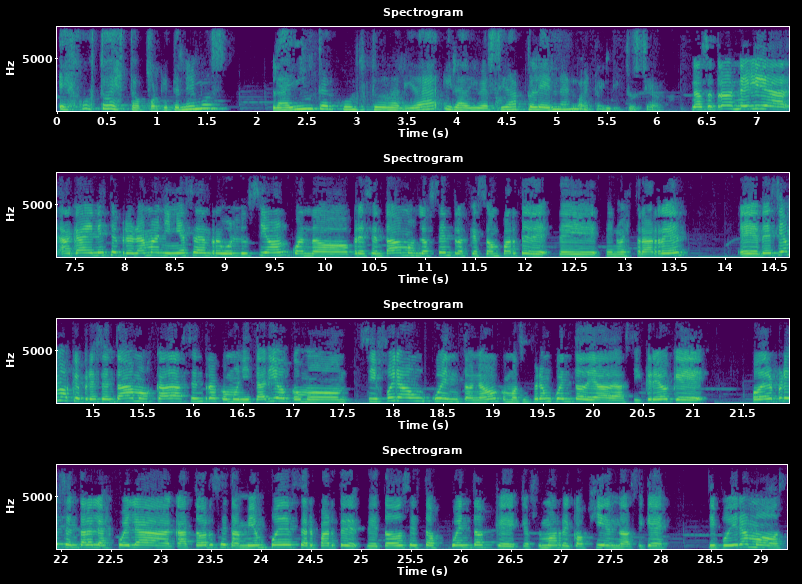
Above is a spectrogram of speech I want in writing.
es justo esto, porque tenemos la interculturalidad y la diversidad plena en nuestra institución. Nosotros, Nelly, acá en este programa Niñez en Revolución, cuando presentábamos los centros que son parte de, nuestra red, eh, decíamos que presentábamos cada centro comunitario como si fuera un cuento, ¿no? Como si fuera un cuento de hadas. Y creo que poder presentar a la escuela 14 también puede ser parte de, todos estos cuentos que, que fuimos recogiendo. Así que si pudiéramos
